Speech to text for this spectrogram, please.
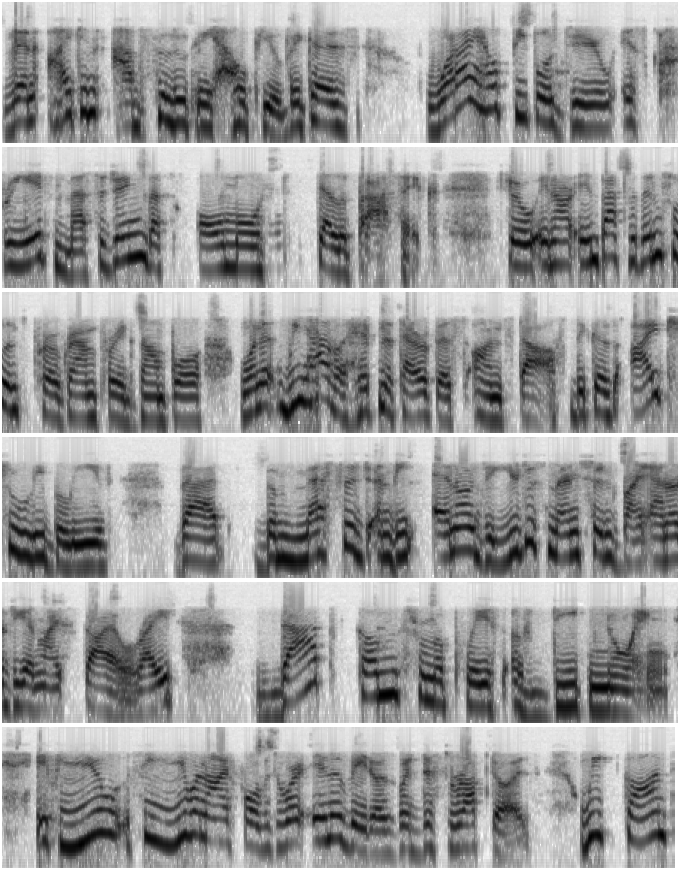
then I can absolutely help you because what I help people do is create messaging that's almost telepathic. So in our Impact with Influence program, for example, when we have a hypnotherapist on staff because I truly believe that the message and the energy, you just mentioned my energy and my style, right? That comes from a place of deep knowing. If you see, you and I, Forbes, we're innovators, we're disruptors. We can't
